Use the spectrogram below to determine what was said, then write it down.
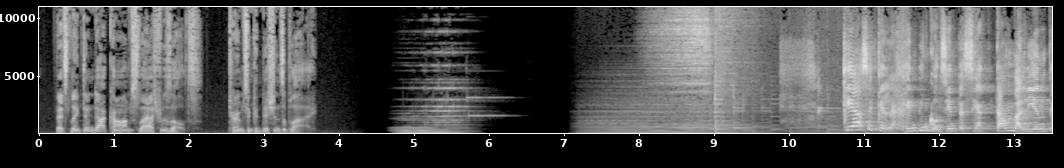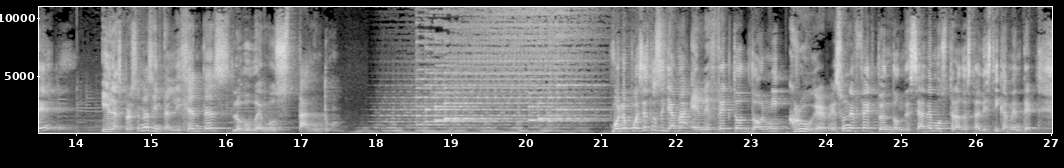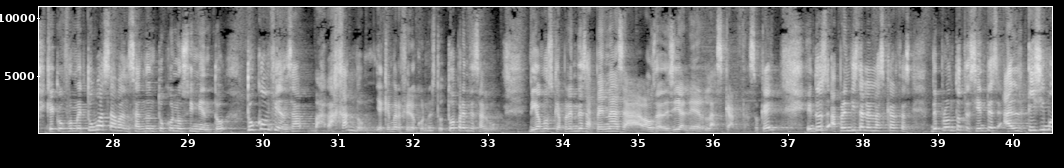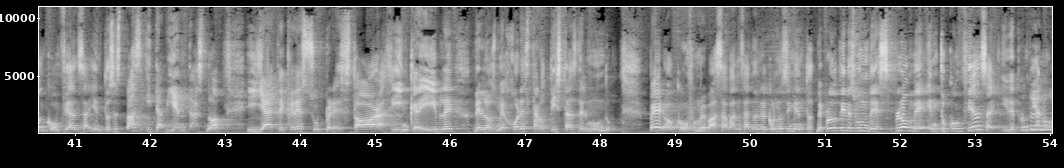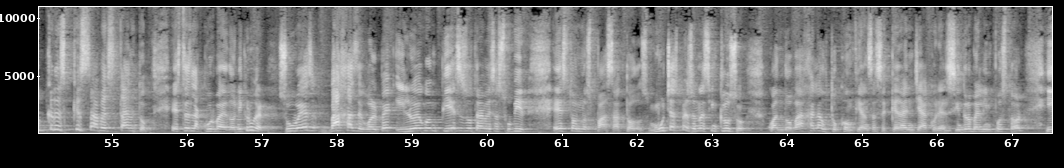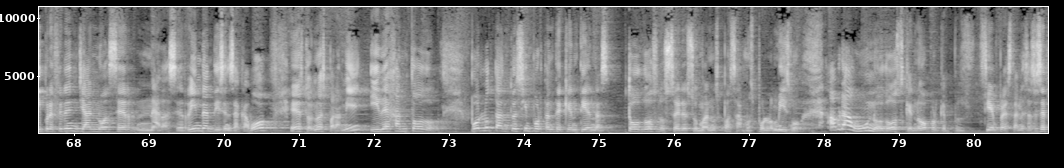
¿Qué hace que la gente inconsciente sea tan valiente y las personas inteligentes lo dudemos tanto? Bueno, pues esto se llama el efecto Donny-Kruger. Es un efecto en donde se ha demostrado estadísticamente que conforme tú vas avanzando en tu conocimiento, tu confianza va bajando. ¿Y a qué me refiero con esto? Tú aprendes algo. Digamos que aprendes apenas a, vamos a decir, a leer las cartas, ¿ok? Entonces aprendiste a leer las cartas. De pronto te sientes altísimo en confianza y entonces vas y te avientas, ¿no? Y ya te crees superstar, así increíble, de los mejores tarotistas del mundo. Pero conforme vas avanzando en el conocimiento, de pronto tienes un desplome en tu confianza y de pronto ya no crees que sabes tanto. Esta es la curva de Donny Kruger. Subes, bajas de golpe y luego empiezas otra vez a subir. Esto nos pasa a todos. Muchas personas incluso cuando baja la autoconfianza se quedan ya con el síndrome del impostor y prefieren ya no hacer nada. Se rinden, dicen se acabó, esto no es para mí y dejan todo. Por lo tanto es importante que entiendas, todos los seres humanos pasamos por lo mismo. Habrá uno o dos que no porque pues, siempre están esas excepciones,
